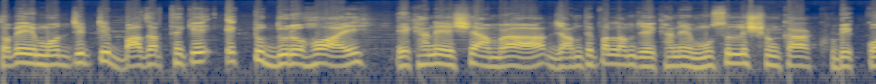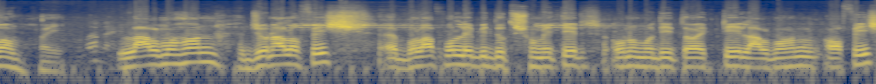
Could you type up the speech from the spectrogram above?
তবে এই মসজিদটি বাজার থেকে একটু দূরে হওয়ায় এখানে এসে আমরা জানতে পারলাম যে এখানে মুসল্লির সংখ্যা খুবই কম হয়। লালমোহন জোনাল অফিস, ভোলাপল্লী বিদ্যুৎ সমিতির অনুমোদিত একটি লালমোহন অফিস।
